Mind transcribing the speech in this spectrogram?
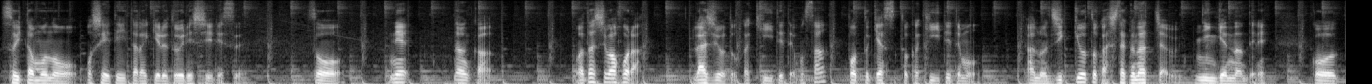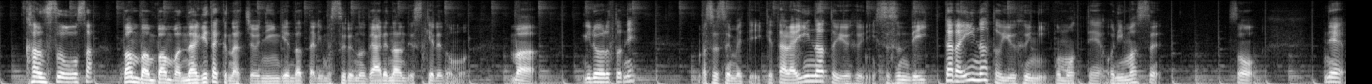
そういったものを教えていただけると嬉しいです。そう。ね。なんか私はほらラジオとか聞いててもさポッドキャストとか聞いててもあの実況とかしたくなっちゃう人間なんでね。こう感想をさバンバンバンバン投げたくなっちゃう人間だったりもするのであれなんですけれども。まあいろいろとね、進めていけたらいいなというふうに進んでいったらいいなというふうに思っております。そう。ね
